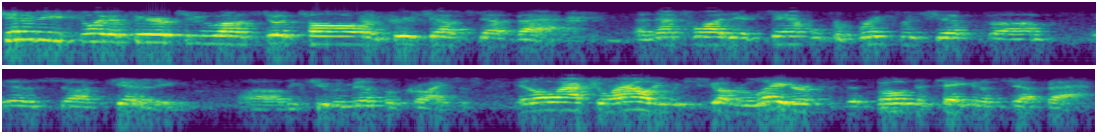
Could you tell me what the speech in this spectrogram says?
Kennedy's going to appear to uh, stood tall and Khrushchev stepped back. And that's why the example for brinksmanship um, is uh, Kennedy, uh, the Cuban Missile Crisis. In all actuality, we discover later that both had taken a step back.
